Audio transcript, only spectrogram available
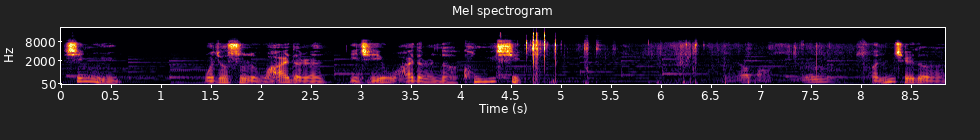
心语：我就是我爱的人以及我爱的人的空气。我要保持纯洁的，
